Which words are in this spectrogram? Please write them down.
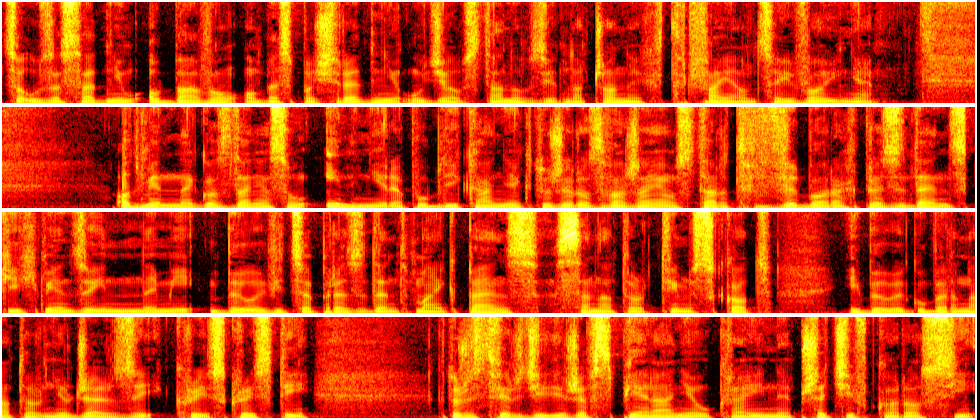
co uzasadnił obawą o bezpośredni udział Stanów Zjednoczonych w trwającej wojnie. Odmiennego zdania są inni republikanie, którzy rozważają start w wyborach prezydenckich, między innymi były wiceprezydent Mike Pence, senator Tim Scott i były gubernator New Jersey Chris Christie, którzy stwierdzili, że wspieranie Ukrainy przeciwko Rosji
